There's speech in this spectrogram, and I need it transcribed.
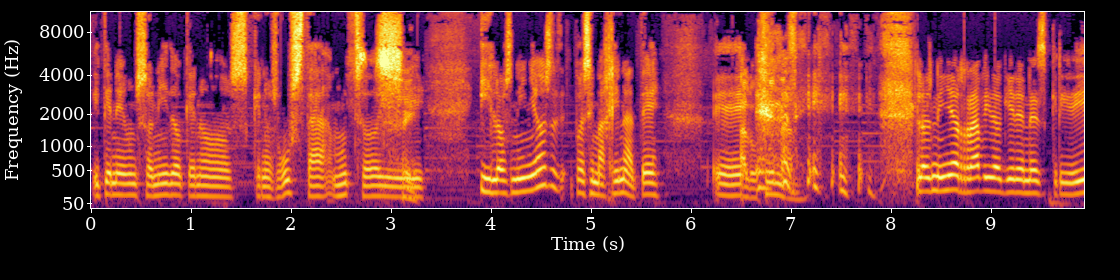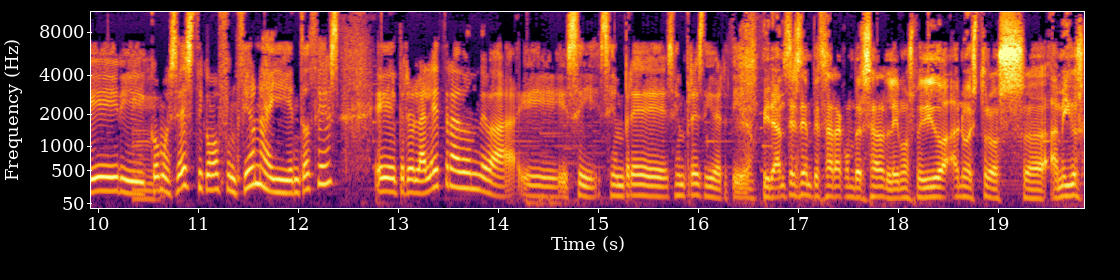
y tiene un sonido que nos, que nos gusta mucho y, Sí. Y los niños, pues imagínate. eh, Alucinan. Los niños rápido quieren escribir y Mm. cómo es esto y cómo funciona y entonces, eh, pero la letra dónde va y sí, siempre, siempre es divertido. Mira, antes de empezar a conversar, le hemos pedido a nuestros eh, amigos,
